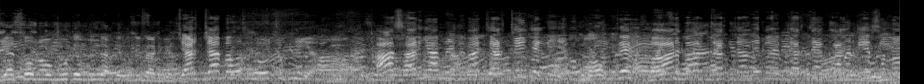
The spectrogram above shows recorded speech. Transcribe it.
ਯੈਸ ਔਰ ਨੋ ਮੂੰਹ ਤੇ ਉਂਗਲੀ ਰੱਖ ਕੇ ਤੁਸੀਂ ਬੈਠ ਗਏ ਚਰਚਾ ਬਹੁਤ ਹੋ ਚੁੱਕੀ ਆ। ਆ ਸਾਰੀਆਂ ਮੀਟਿੰਗਾਂ ਚਰਚਾ ਹੀ ਚੱਲੀ ਆ। ਤੇ ਬਾਰ-ਬਾਰ ਚਰਚਾ ਦੇ ਵਿੱਚ ਚਰਚਾ ਕਰਕੇ ਸਮਾਂ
